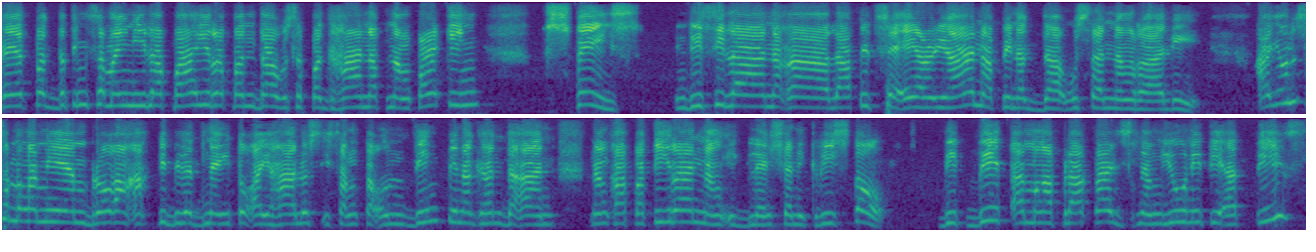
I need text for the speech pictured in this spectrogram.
Kaya't pagdating sa Maynila, pahirapan daw sa paghanap ng parking space. Hindi sila nakalapit sa area na pinagdausan ng rally. Ayon sa mga miyembro, ang aktibidad na ito ay halos isang taon ding pinaghandaan ng kapatiran ng Iglesia ni Cristo. Bit-bit ang mga placards ng Unity at Peace.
